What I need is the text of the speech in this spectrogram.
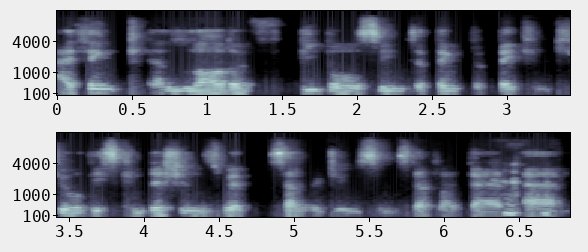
I think a lot of people seem to think that they can cure these conditions with celery juice and stuff like that. Um,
